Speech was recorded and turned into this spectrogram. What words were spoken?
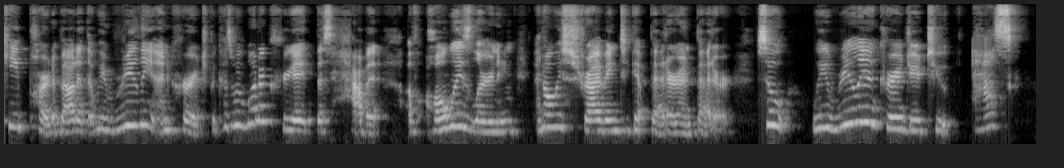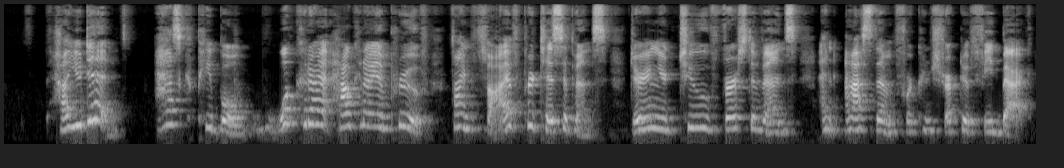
key part about it that we really encourage, because we want to create this habit of always learning and always striving to get better and better. So we really encourage you to ask how you did. Ask people, what could I, how can I improve? Find five participants during your two first events and ask them for constructive feedback.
